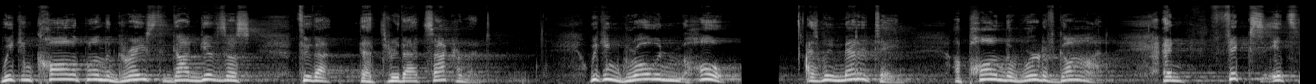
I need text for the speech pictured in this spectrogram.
we can call upon the grace that God gives us through that, that, through that sacrament. We can grow in hope as we meditate upon the Word of God and fix its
